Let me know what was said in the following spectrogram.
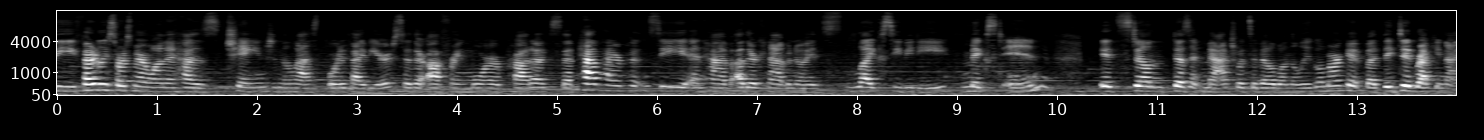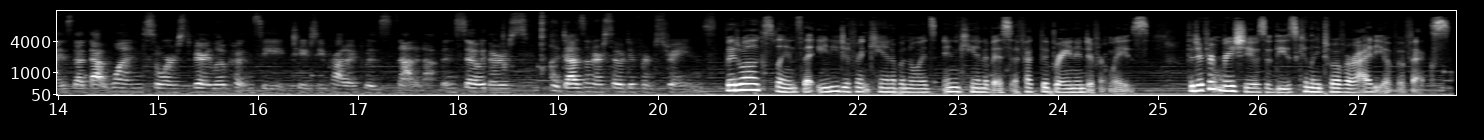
The federally sourced marijuana has changed in the last four to five years, so they're offering more products that have higher potency and have other cannabinoids like CBD mixed in. It still doesn't match what's available on the legal market, but they did recognize that that one sourced, very low potency THC product was not enough. And so there's a dozen or so different strains. Bidwell explains that 80 different cannabinoids in cannabis affect the brain in different ways. The different ratios of these can lead to a variety of effects.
